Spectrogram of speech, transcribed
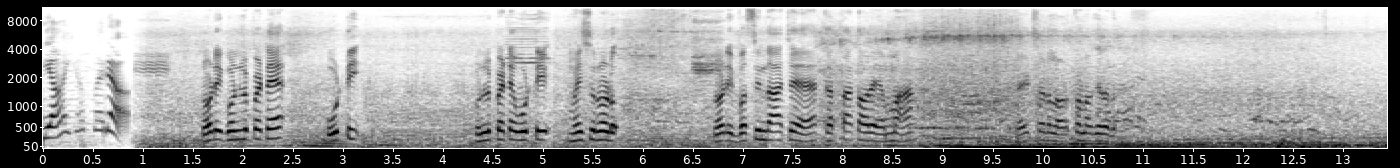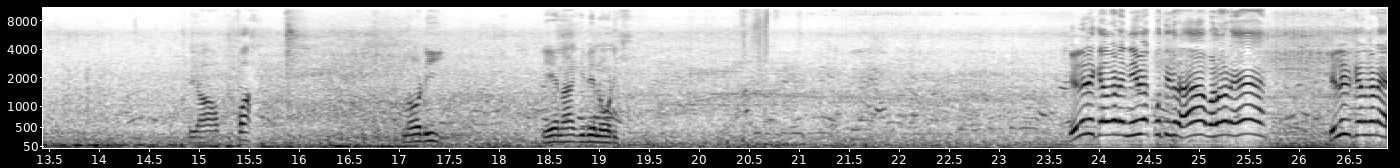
ನ್ಯಾಯಪರ. ನೋಡಿ ಗುಂಡ್ಲುಪೇಟೆ ಊಟಿ. ಗುಂಡ್ಲುಪೇಟೆ ಊಟಿ, ಮೈಸೂರು ರೋಡು. ನೋಡಿ ಬಸ್ಸಿಂದ ಆಚೆ ಕತ್ತಾಕವ್ರೆ ಅಮ್ಮ ರೈಟ್ ಸೈಡಲ್ಲಿ ಹೊಡ್ಕೊಂಡು ಹೋಗಿರೋದು. ಯಪ್ಪ. ನೋಡಿ ಏನಾಗಿದೆ ನೋಡಿ. ಇಳಿರಿ ಕೆಳಗಡೆ, ನೀವೇ ಕೂತಿದ್ರಾ ಒಳಗಡೆ. ಇಳಿರಿ ಕೆಳಗಡೆ?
